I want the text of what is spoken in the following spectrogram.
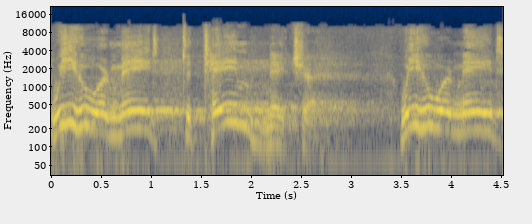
We who were made to tame nature we who were made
